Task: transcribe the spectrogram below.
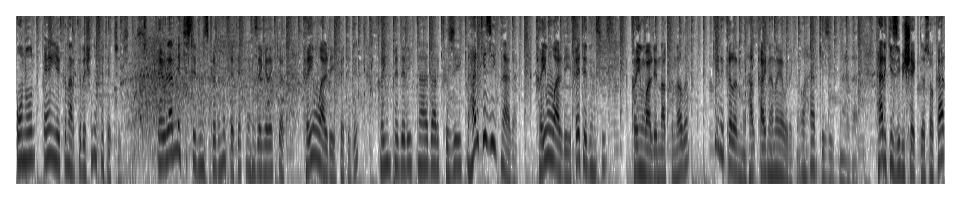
Onun en yakın arkadaşını fethedeceksiniz. Evlenmek istediğiniz kadını fethetmenize gerek yok. Kayınvalideyi fethedin. Kayınpederi ikna eder, kızı ikna, herkesi ikna eder. Kayınvalideyi fethedin siz. Kayınvalidenin aklını alın. Geri kalanını kaynanaya bırakın. O herkesi ikna eder. Herkesi bir şekle sokar.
